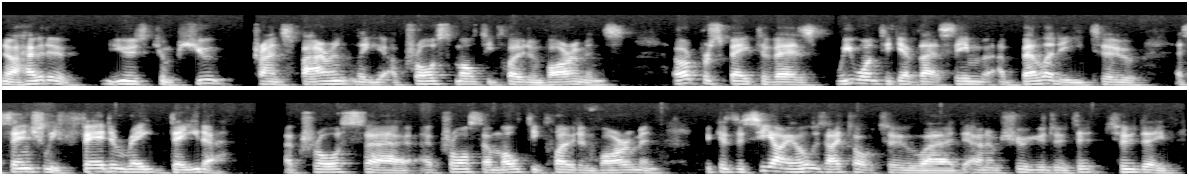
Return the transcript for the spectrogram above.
you know, how to use compute transparently across multi-cloud environments. Our perspective is we want to give that same ability to essentially federate data across uh, across a multi-cloud environment because the CIOs I talk to, uh, and I'm sure you do too, Dave,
